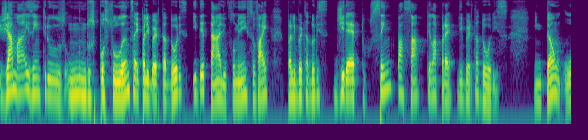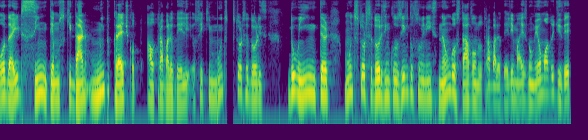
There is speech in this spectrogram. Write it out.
jamais entre os um dos postulantes aí para Libertadores e detalhe, o Fluminense vai para Libertadores direto, sem passar pela pré-Libertadores. Então, o Odair sim, temos que dar muito crédito ao, ao trabalho dele. Eu sei que muitos torcedores do Inter, muitos torcedores, inclusive do Fluminense, não gostavam do trabalho dele, mas no meu modo de ver,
